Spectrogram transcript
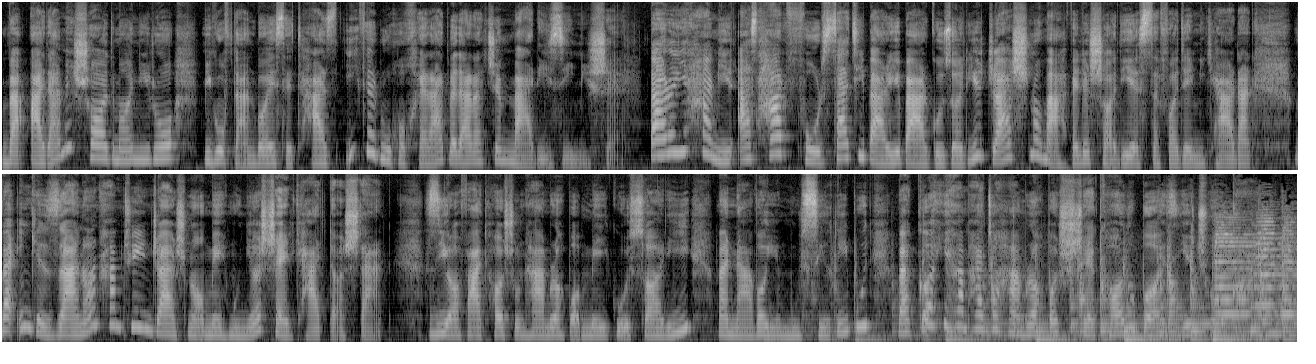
و عدم شادمانی رو می‌گفتن باعث تضعیف روح و خرد و در نتیجه مریضی میشه. برای همین از هر فرصتی برای برگزاری جشن و محفل شادی استفاده می کردن و اینکه زنان هم توی این جشن و مهمونی ها شرکت داشتن. زیافت هاشون همراه با میگوساری و نوای موسیقی بود و گاهی هم حتی همراه با شکار و بازی چوگان.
